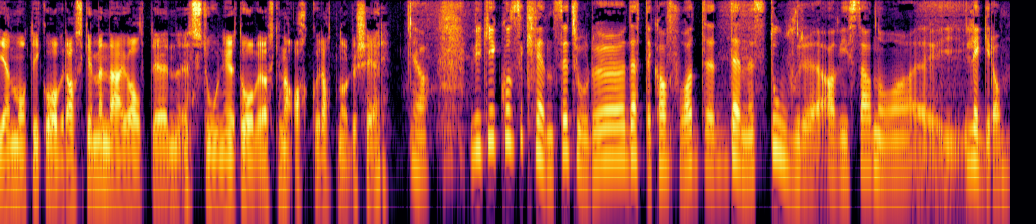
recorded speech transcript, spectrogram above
en måte ikke overraskende, men det er jo alltid en stor nyhet overraskende akkurat når det skjer. Ja. Hvilke konsekvenser tror du dette kan få at denne store avisa nå eh, legger om?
